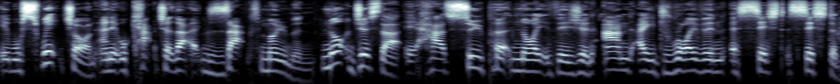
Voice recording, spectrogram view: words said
it will switch on and it will capture that exact moment. Not just that, it has super night vision and a driving assist system.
